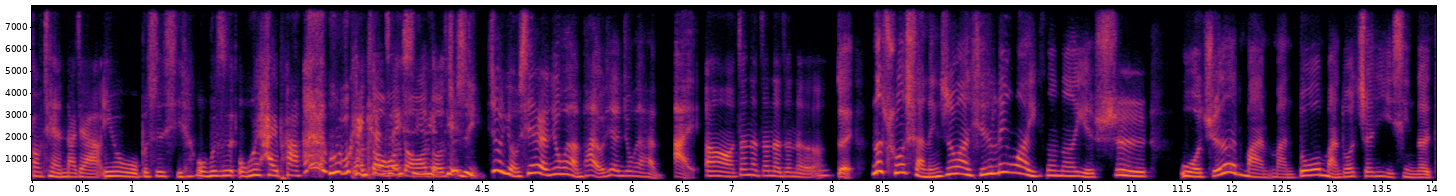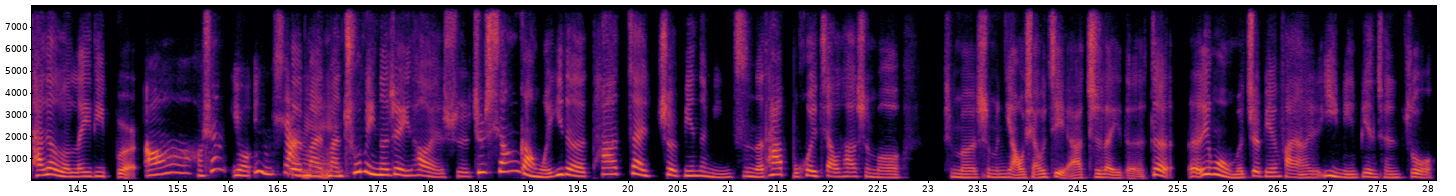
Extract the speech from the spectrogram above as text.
抱歉大家，因为我不是喜，我不是，我会害怕，我不敢看这些。就是就有些人就会很怕，有些人就会很爱。嗯，真的，真的，真的。对，那除了《闪灵》之外，其实另外一个呢，也是。我觉得蛮蛮多蛮多争议性的，它叫做 Lady Bird 哦，好像有印象，对，蛮蛮出名的这一套也是，就香港唯一的它在这边的名字呢，它不会叫它什么什么什么鸟小姐啊之类的，这呃，因为我们这边反而译名变成做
